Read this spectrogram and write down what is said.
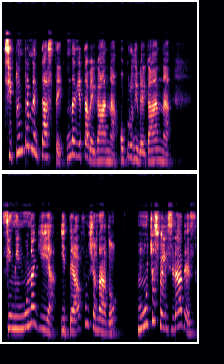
Si tú implementaste una dieta vegana o crudivegana sin ninguna guía y te ha funcionado, muchas felicidades,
